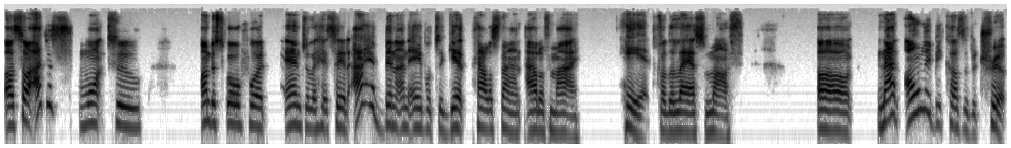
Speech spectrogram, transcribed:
Uh, so I just want to underscore what Angela had said. I have been unable to get Palestine out of my head for the last month, uh, not only because of the trip,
